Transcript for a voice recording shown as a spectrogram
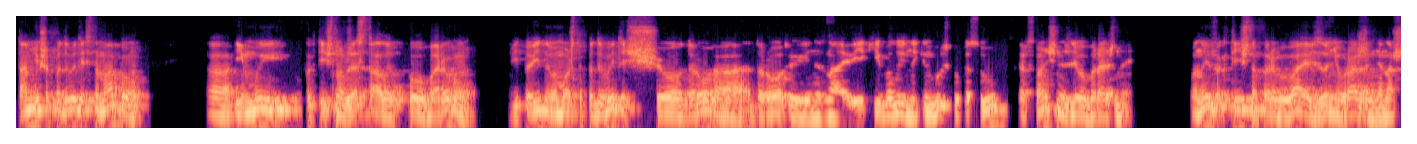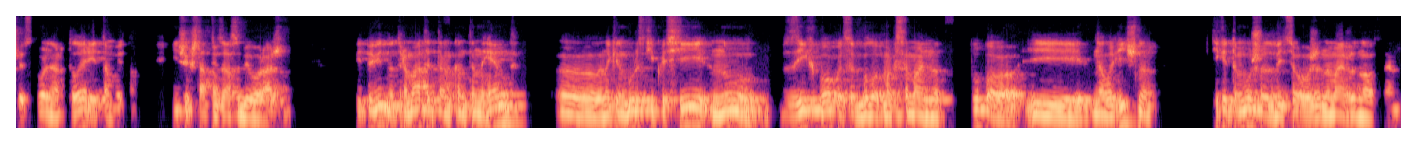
там, якщо подивитись на мапу, е, і ми фактично вже стали по берегу. Відповідно, ви можете подивитися, що дорога, дороги, не знаю, які вели на Кінбурзьку косу Херсонщини з Лівобережної, вони фактично перебувають в зоні ураження нашої ствольної артилерії там і там інших штатних засобів ураження. Відповідно, тримати там контингент е, на Кінбурзькій косі. Ну з їх боку, це було б максимально тупо і нелогічно, тільки тому, що від цього вже немає жодного сенсу.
